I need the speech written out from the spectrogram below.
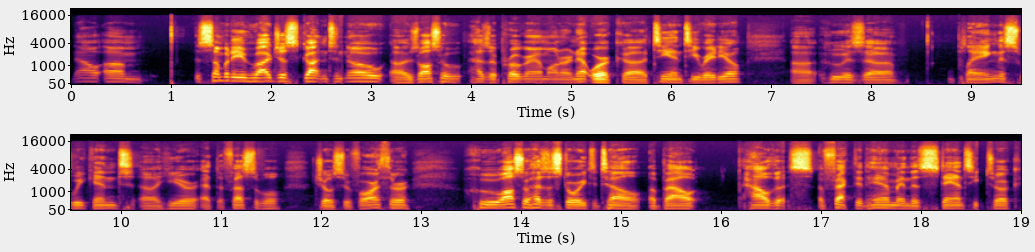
Now, um, somebody who I've just gotten to know, uh, who's also has a program on our network, uh, TNT Radio, uh, who is uh, playing this weekend uh, here at the festival, Joseph Arthur, who also has a story to tell about how this affected him and the stance he took,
